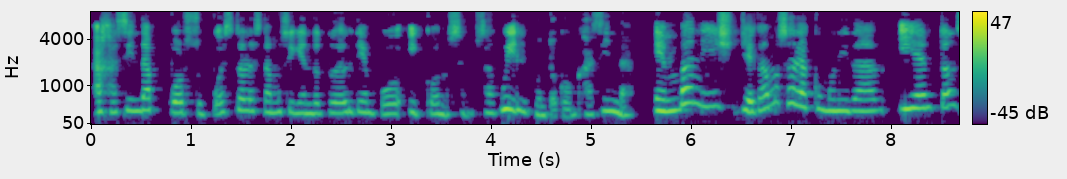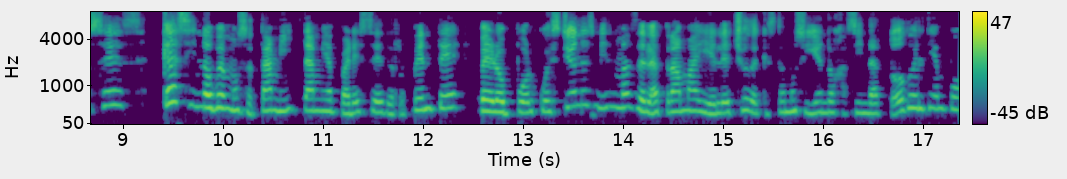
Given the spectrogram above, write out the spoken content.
A Jacinda, por supuesto, la estamos siguiendo todo el tiempo y conocemos a Will junto con Jacinda. En Vanish llegamos a la comunidad y entonces Casi no vemos a Tammy, Tammy aparece de repente, pero por cuestiones mismas de la trama y el hecho de que estamos siguiendo a Jacinda todo el tiempo,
